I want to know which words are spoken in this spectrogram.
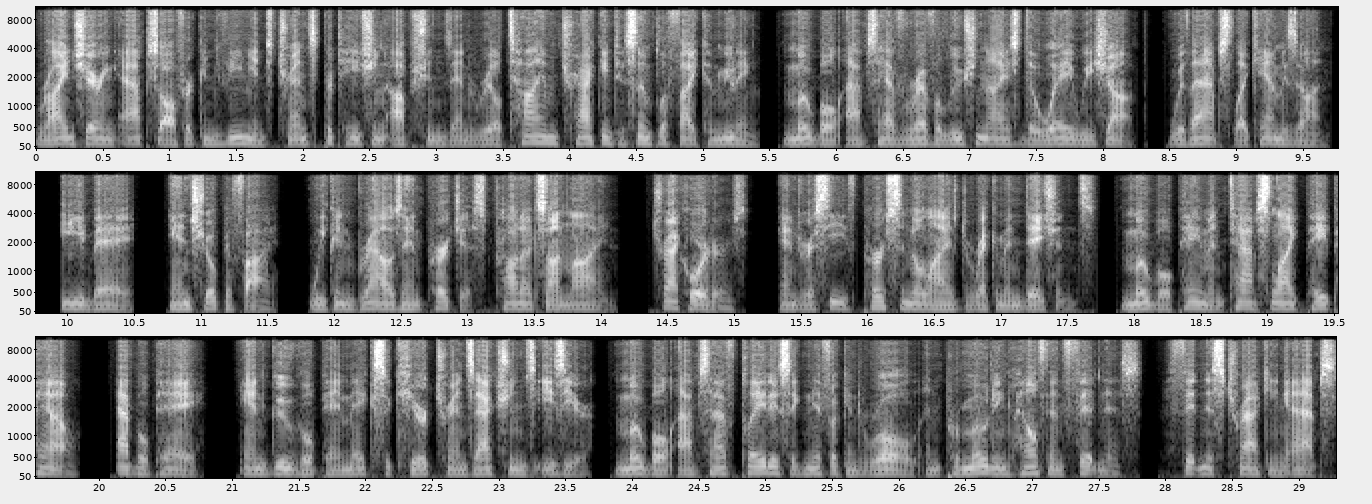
Ride-sharing apps offer convenient transportation options and real-time tracking to simplify commuting. Mobile apps have revolutionized the way we shop. With apps like Amazon, eBay, and Shopify, we can browse and purchase products online, track orders, and receive personalized recommendations. Mobile payment apps like PayPal, Apple Pay, and Google Pay make secure transactions easier. Mobile apps have played a significant role in promoting health and fitness. Fitness tracking apps,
